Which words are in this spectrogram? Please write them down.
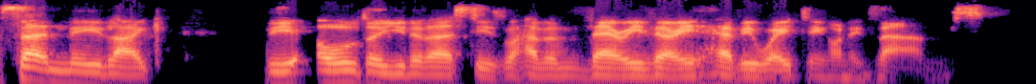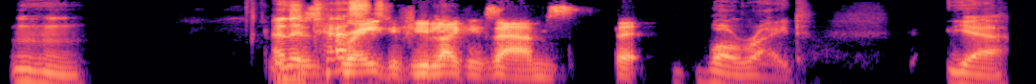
certainly like the older universities will have a very very heavy weighting on exams. hmm And the is test- great if you like exams, but Well, right. Yeah,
